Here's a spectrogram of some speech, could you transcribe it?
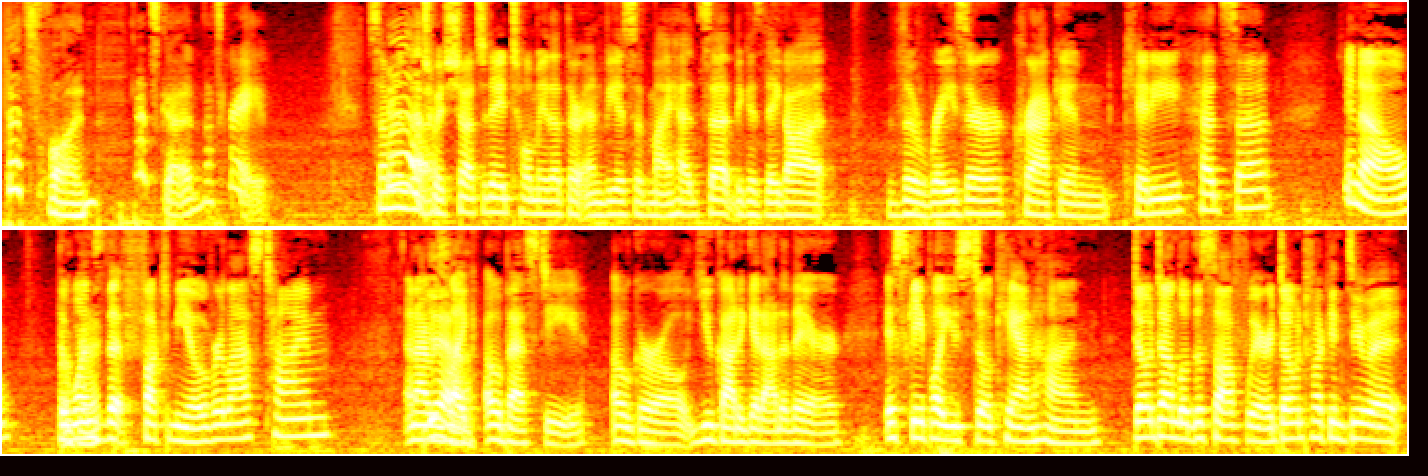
That's fun. that's good. That's great. Someone in the Twitch chat today told me that they're envious of my headset because they got the Razer Kraken Kitty headset. You know, the Okay. ones that fucked me over last time. And I was Yeah. like, oh, bestie. Oh, girl. You got to get out of there. Escape while you still can, hun. Don't download the software. Don't fucking do it.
